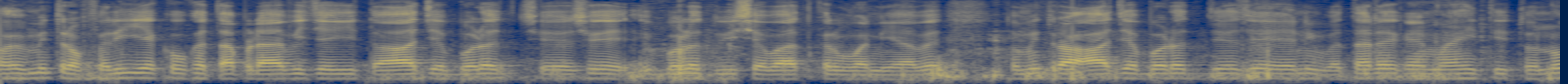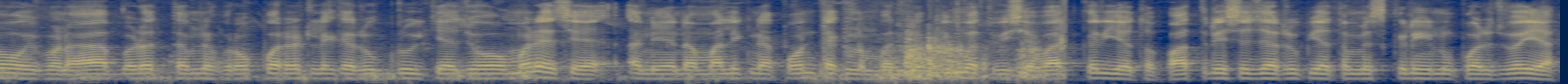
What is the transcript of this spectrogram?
હવે મિત્રો, ફરી એક વખત આપણે આવી જઈએ તો આ જે બળદ છે, એ બળદ વિશે વાત કરવાની આવે. તો મિત્રો, આ જે બળદ જે છે, એની વધારે કંઈ માહિતી તો ન હોય, પણ આ બળદ તમને પ્રોપર એટલે કે રૂબરૂ ક્યાં જોવા મળે છે અને એના માલિકના કોન્ટેક નંબરની કિંમત વિશે વાત કરીએ તો પાંત્રીસ હજાર રૂપિયા તમે સ્ક્રીન ઉપર જોયા.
